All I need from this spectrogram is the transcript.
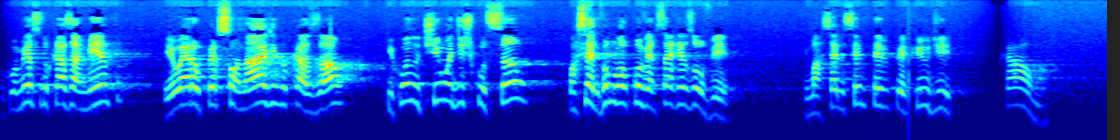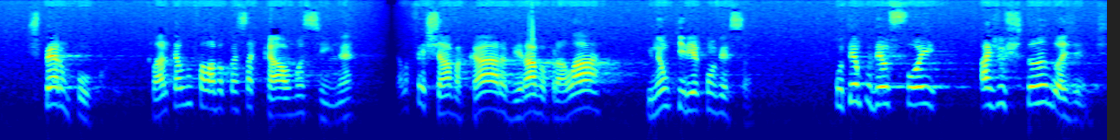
No começo do casamento, eu era o personagem do casal que quando tinha uma discussão, Marcelo, vamos logo conversar e resolver. E Marcelo sempre teve o perfil de calma, espera um pouco. Claro que ela não falava com essa calma assim, né? Ela fechava a cara, virava para lá e não queria conversar. Com o tempo Deus foi ajustando a gente.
